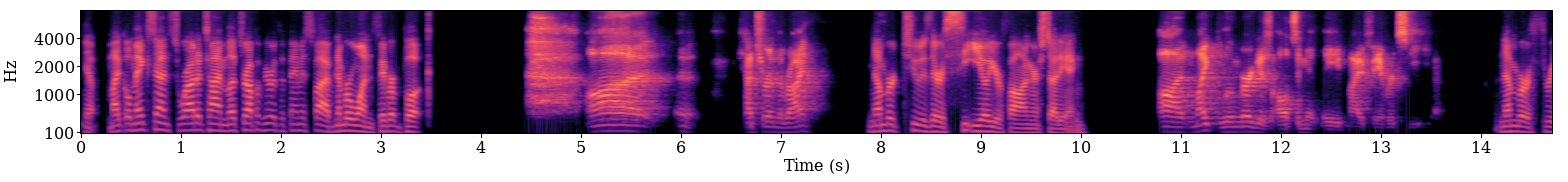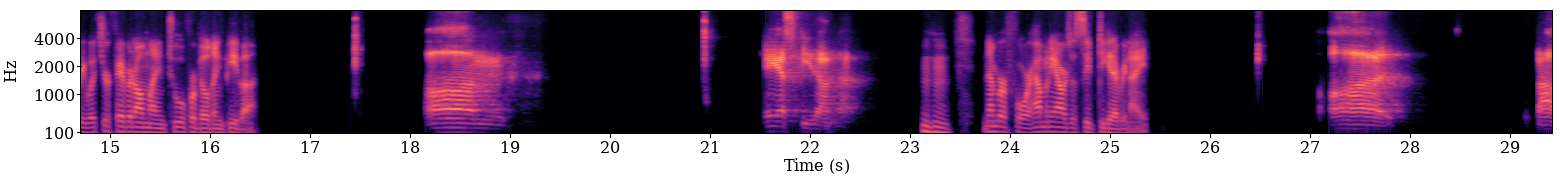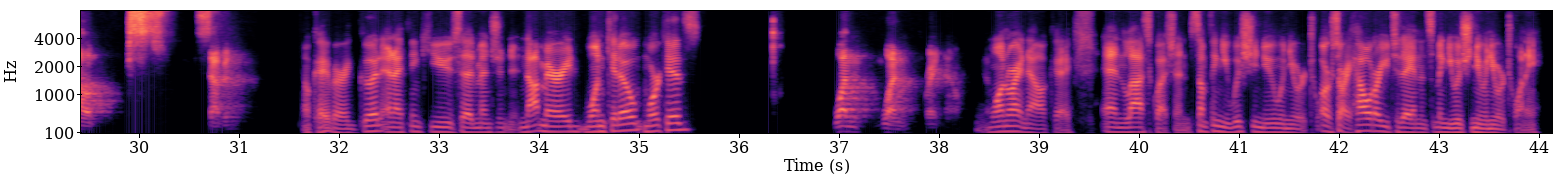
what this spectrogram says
Yep. Michael, makes sense. We're out of time. Let's wrap up here with the famous five. Number one, favorite book. Uh, uh, Catcher in the Rye. Number two, is there a CEO you're following or studying? Uh, Mike Bloomberg is ultimately my favorite CEO. Number three, what's your favorite online tool for building Peeva? Um, ASP.net. Mm-hmm. Number four, how many hours of sleep do you get every night? Uh, about seven. Okay, very good. And I think you said mentioned not married, one kiddo, more kids. One, one. One right now. Okay. And last question: something you wish you knew when you were, tw- or sorry, how old are you today? And then something you wish you knew when you were twenty.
